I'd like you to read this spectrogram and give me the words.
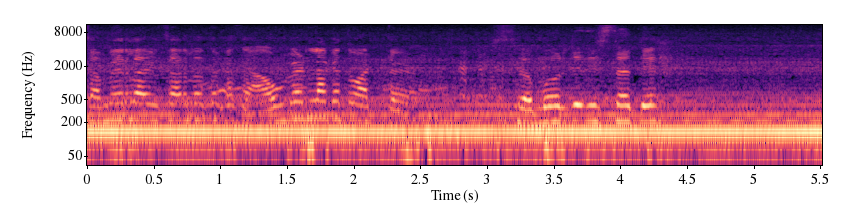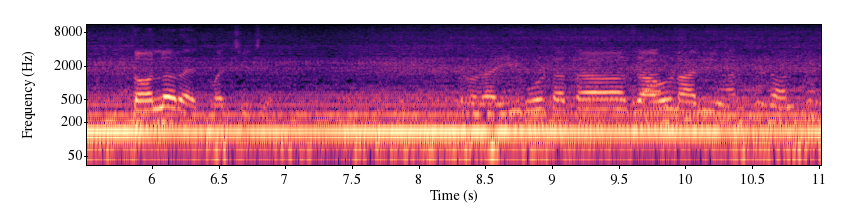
समीरला विचारलं तर कसं अवघड लागत वाटतं समोर जे दिसतात ते. डॉलर आहेत मच्छीचे. बघा ही बोट आता जाऊन आली डॉल्फिन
